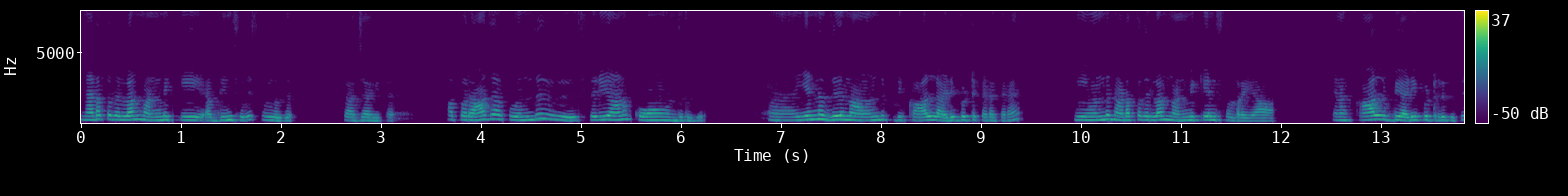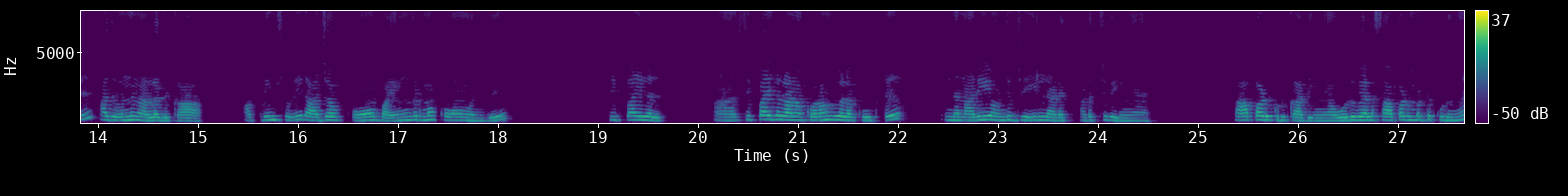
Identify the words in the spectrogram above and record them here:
நடப்பதெல்லாம் நன்மைக்கு அப்படின்னு சொல்லி சொல்லுது ராஜா கிட்ட. அப்போ ராஜாவுக்கு வந்து சரியான கோபம் வந்துடுது என்னது? நான் வந்து இப்படி காலில் அடிபட்டு கிடக்கிறேன். நீ வந்து நடப்பதெல்லாம் நன்மைக்கேன்னு சொல்கிறியா எனக்கு கால் இப்படி அடிபட்டுருக்குது. அது வந்து நல்லதுக்கா? அப்படின்னு சொல்லி ராஜாவுக்கு கோவம் பயங்கரமாக கோவம் வந்து சிப்பாய்கள் சிப்பாய்களான குரங்குகளை கூப்பிட்டு இந்த நிறைய வந்து ஜெயிலில் அடை அடைச்சி வைங்க. சாப்பாடு கொடுக்காதீங்க. ஒரு வேளை சாப்பாடு மட்டும் கொடுங்க.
